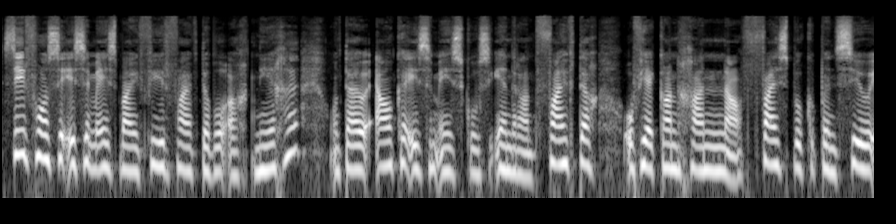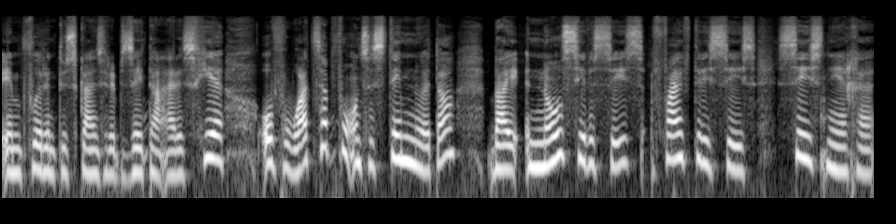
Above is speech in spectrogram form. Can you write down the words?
Stuur vir ons 'n SMS by 45889. Onthou elke SMS kos R1.50 of jy kan gaan na facebook.com vorentoe skuinsreep ZRSG of WhatsApp vir ons stemnota by 0765366961.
